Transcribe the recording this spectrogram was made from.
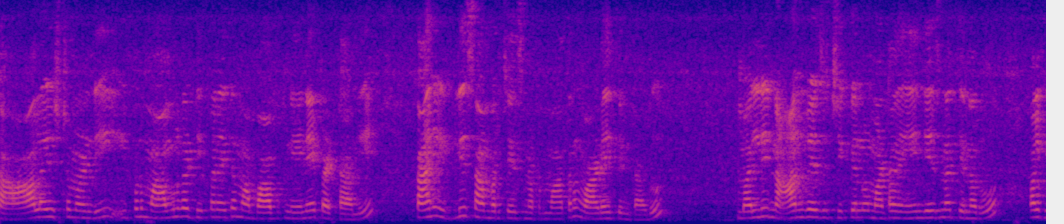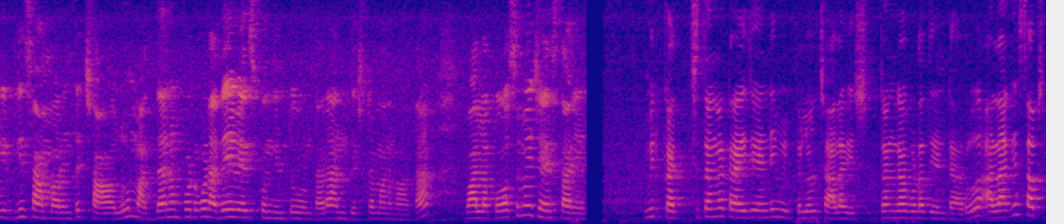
చాలా ఇష్టం అండి. ఇప్పుడు మామూలుగా టిఫిన్ అయితే మా బాబుకి నేనే పెట్టాలి. కానీ ఇడ్లీ సాంబార్ చేసినప్పుడు మాత్రం వాడే తింటాడు. మళ్ళీ నాన్ వెజ్ చికెన్ మటన్ ఏం చేసినా తినరు. వాళ్ళకి ఇడ్లీ సాంబార్ ఉంటే చాలు. మధ్యాహ్నం పూట కూడా అదే వేసుకొని తింటూ ఉంటారు. అంత ఇష్టం అనమాట వాళ్ళ కోసమే చేస్తాను నేను. మీరు ఖచ్చితంగా ట్రై చేయండి. మీ పిల్లలు చాలా ఇష్టంగా కూడా తింటారు. అలాగే సబ్స్క్రైబ్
